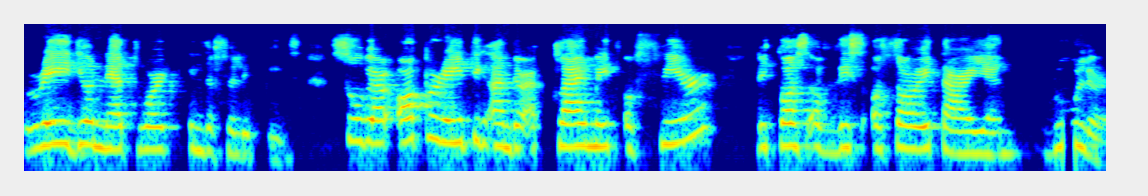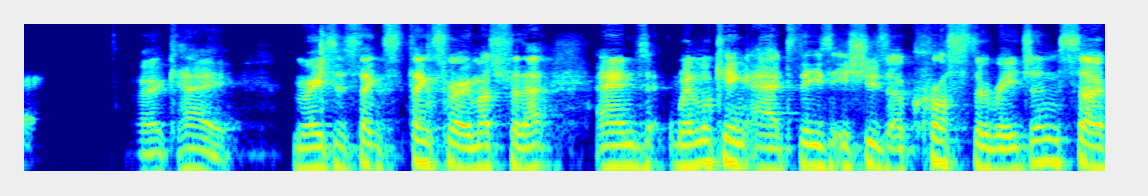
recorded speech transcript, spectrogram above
radio network in the Philippines. So we are operating under a climate of fear because of this authoritarian ruler. Okay. Marisa, thanks, thanks very much for that. And we're looking at these issues across the region. So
